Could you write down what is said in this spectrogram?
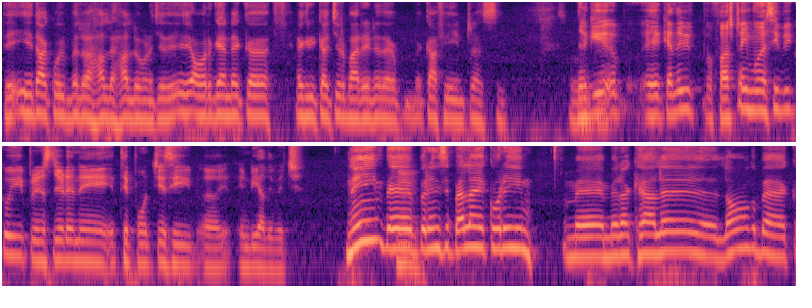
ਤੇ ਇਹਦਾ ਕੋਈ ਮਤਲਬ ਹੱਲ ਹੱਲ ਹੋਣਾ ਚਾਹੀਦਾ। ਇਹ ਆਰਗੈਨਿਕ ਐਗਰੀਕਲਚਰ ਬਾਰੇ ਇਹਨਾਂ ਦਾ ਕਾਫੀ ਇੰਟਰਸਟ ਸੀ। ਜਦਕਿ ਇਹ ਕਹਿੰਦੇ ਵੀ ਫਸਟ ਟਾਈਮ ਹੋਇਆ ਸੀ ਵੀ ਕੋਈ ਪ੍ਰਿੰਸ ਜਿਹੜੇ ਨੇ ਇੱਥੇ ਪਹੁੰਚੇ ਸੀ ਇੰਡੀਆ ਦੇ ਵਿੱਚ? ਨਹੀਂ ਪ੍ਰਿੰਸ ਪਹਿਲਾਂ ਇੱਕ ਵਾਰੀ ਮੈਂ ਮੇਰਾ ਖਿਆਲ ਹੈ ਲੌਂਗ ਬੈਕ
